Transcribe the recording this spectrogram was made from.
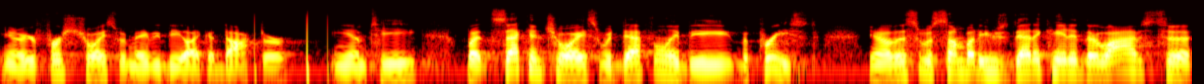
you know, your first choice would maybe be like a doctor, EMT, but second choice would definitely be the priest. You know, this was somebody who's dedicated their lives to,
